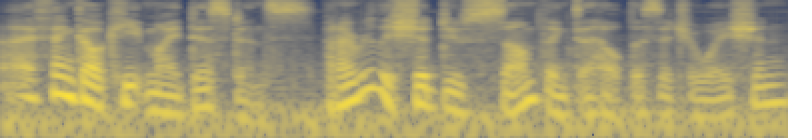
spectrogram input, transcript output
I think I'll keep my distance, but I really should do something to help the situation.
